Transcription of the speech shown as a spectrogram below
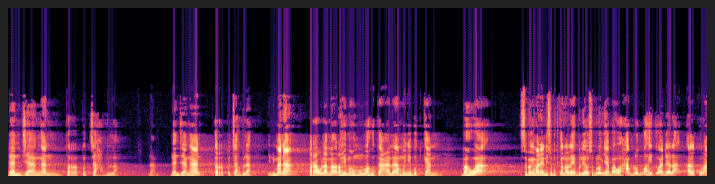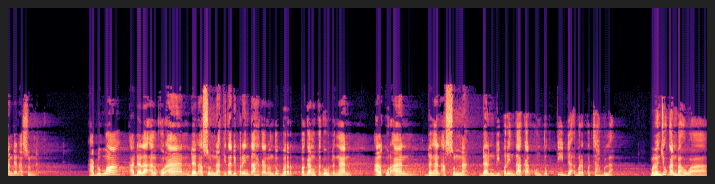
dan jangan terpecah belah. Nah, dan jangan terpecah belah. Ini mana para ulama rahimahumullahu taala menyebutkan bahwa sebagaimana yang disebutkan oleh beliau sebelumnya bahwa hablullah itu adalah Al-Qur'an dan As-Sunnah. Hablullah adalah Al-Quran dan As-Sunnah. Kita diperintahkan untuk berpegang teguh dengan Al-Quran dengan As-Sunnah. Dan diperintahkan untuk tidak berpecah belah menunjukkan bahwa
